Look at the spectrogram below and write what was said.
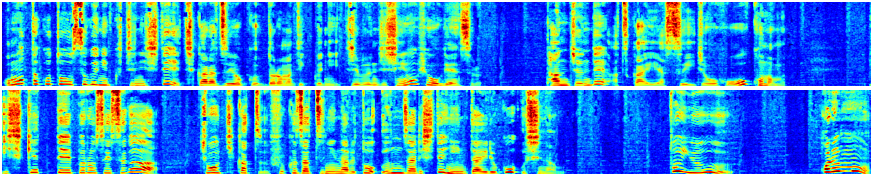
思ったことをすぐに口にして力強くドラマティックに自分自身を表現する。単純で扱いやすい情報を好む意思決定プロセスが長期かつ複雑になるとうんざりして忍耐力を失うというこれも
